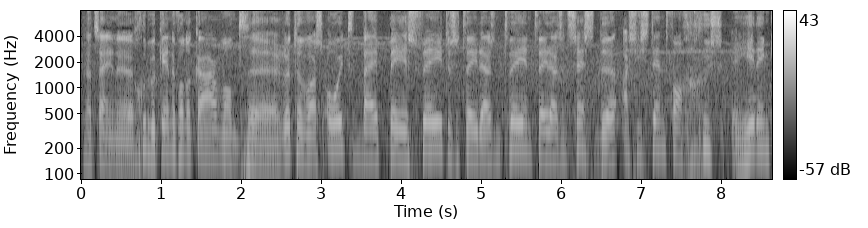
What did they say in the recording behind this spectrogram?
Dat zijn uh, goede bekenden van elkaar, want uh, Rutte was ooit bij PSV tussen 2002 en 2006 de assistent van Guus Hiddink.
